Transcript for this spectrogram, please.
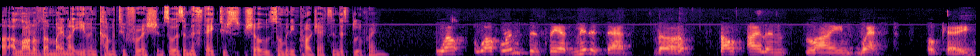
a lot of them might not even come into fruition. So, is it a mistake to show so many projects in this blueprint? Well, well, for instance, they admitted that the South Island line west, okay,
